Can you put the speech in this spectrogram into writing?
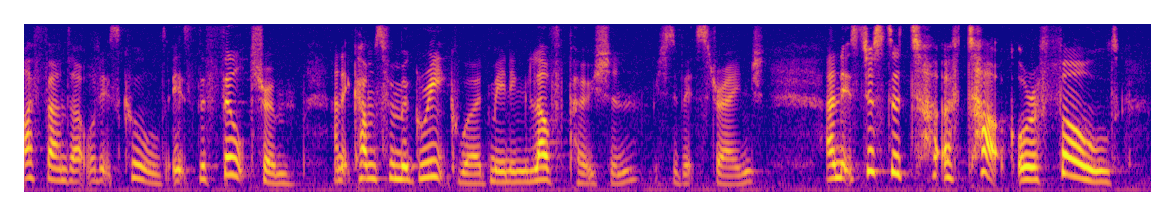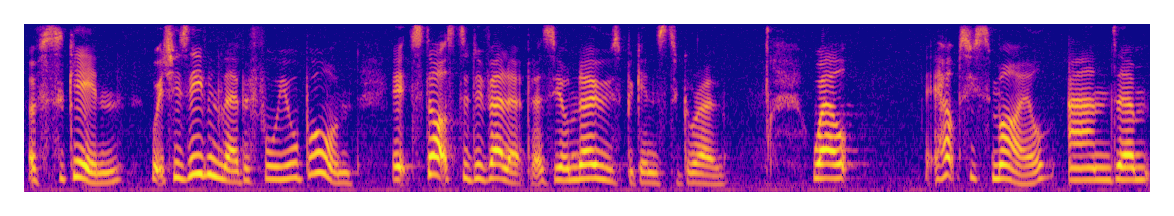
I found out what it's called. It's the philtrum, and it comes from a Greek word meaning love potion, which is a bit strange. And it's just a, tuck or a fold of skin which is even there before you're born. It starts to develop as your nose begins to grow. Well, it helps you smile, and um,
